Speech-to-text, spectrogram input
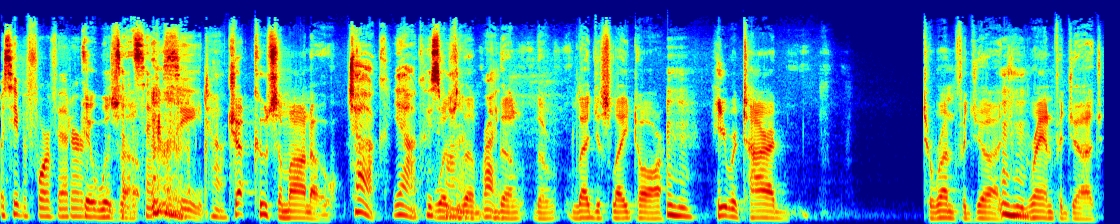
Was he before Vitter? It was, that uh, same seat, huh? Chuck Cusimano Chuck, yeah, was the, right. Mm-hmm. the the legislator. He retired to run for judge. Mm-hmm. He ran for judge,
